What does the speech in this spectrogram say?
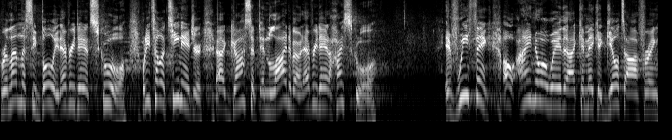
relentlessly bullied every day at school? What do you tell a teenager uh, gossiped and lied about every day at high school? If we think, oh, I know a way that I can make a guilt offering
